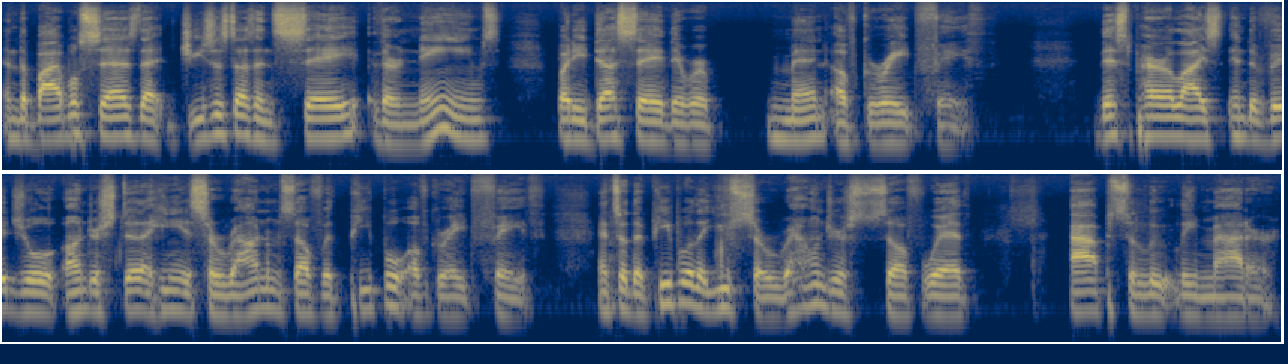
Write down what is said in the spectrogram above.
And the Bible says that Jesus doesn't say their names, but he does say they were men of great faith this paralyzed individual understood that he needed to surround himself with people of great faith. And so the people that you surround yourself with absolutely matter.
